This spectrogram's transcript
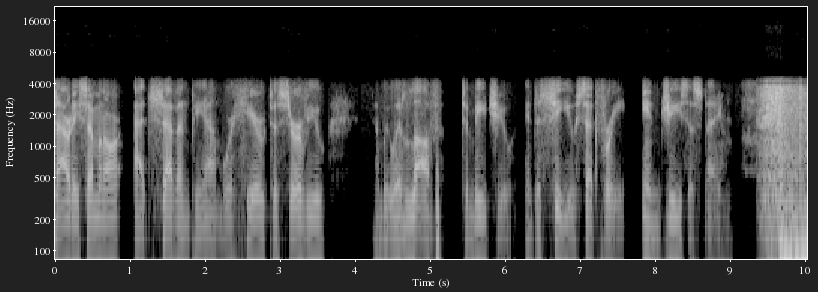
Saturday seminar at 7 p.m. We're here to serve you, and we would love to meet you and to see you set free in Jesus' name.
